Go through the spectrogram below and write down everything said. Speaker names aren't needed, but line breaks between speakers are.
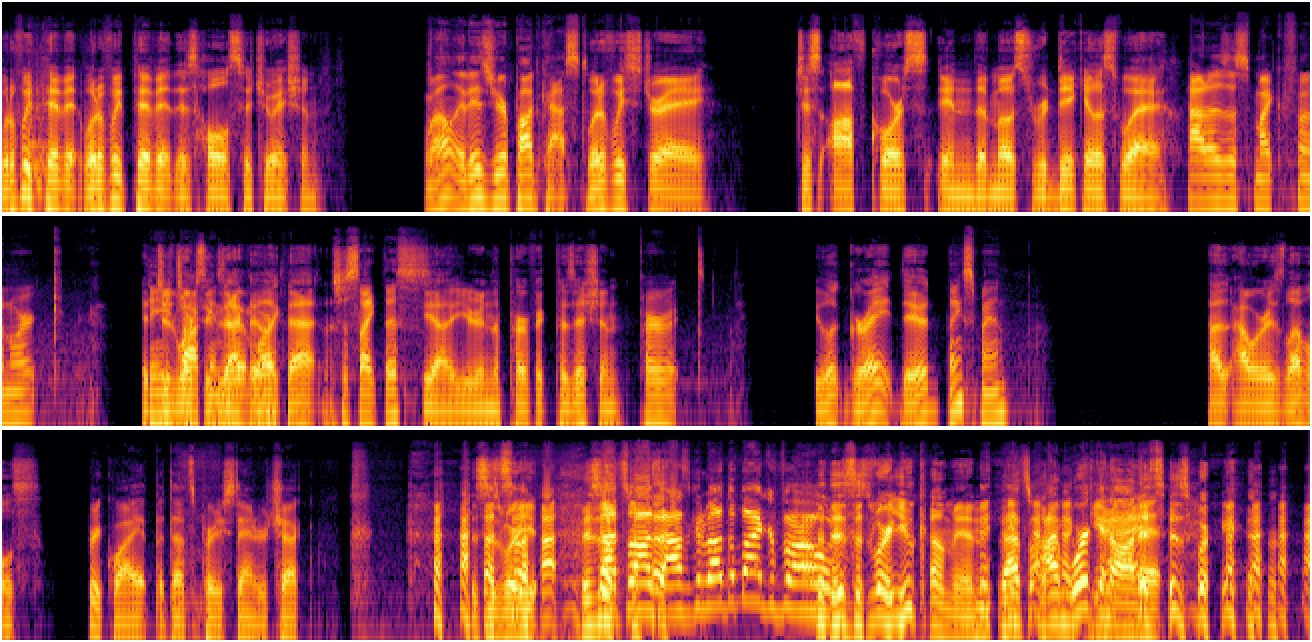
What if we pivot? What if we pivot this whole situation?
Well, it is your podcast.
What if we stray just off course in the most ridiculous way?
How does this microphone work?
It
Can
just works
talk into it
exactly like that.
Just like this?
Yeah, you're in the perfect position.
Perfect.
You look great, dude.
Thanks, man.
How how are his levels?
Pretty quiet, but that's pretty standard check.
This is where you. This is,
That's why I was asking about the microphone.
this is where you come in.
That's I'm working on
This
it.
is where. You,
